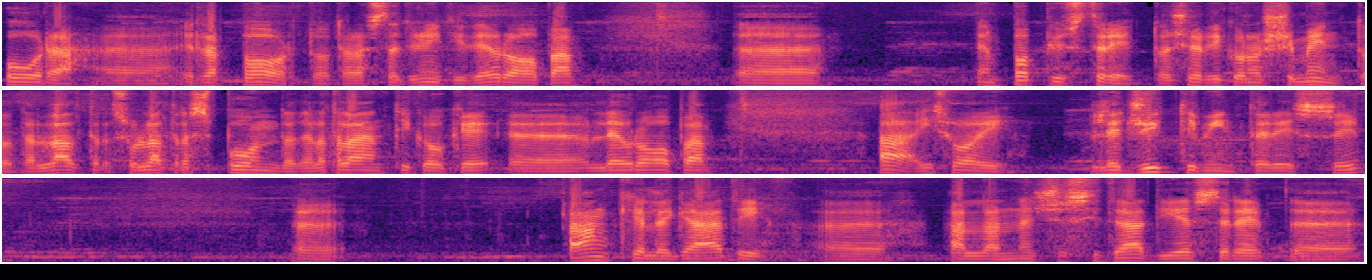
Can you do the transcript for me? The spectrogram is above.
ora eh, il rapporto tra Stati Uniti ed Europa eh, è un po' più stretto, c'è il riconoscimento sull'altra sponda dell'Atlantico che eh, l'Europa ha i suoi legittimi interessi eh, anche legati eh, alla necessità di essere eh,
